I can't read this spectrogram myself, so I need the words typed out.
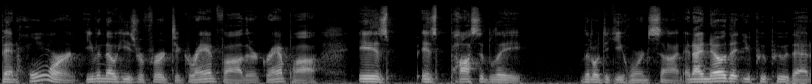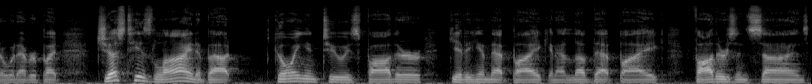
Ben Horne, even though he's referred to grandfather, grandpa, is is possibly little Dickie Horne's son. And I know that you poo poo that or whatever, but just his line about going into his father giving him that bike and i love that bike fathers and sons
